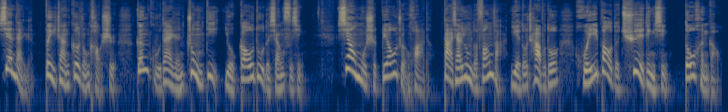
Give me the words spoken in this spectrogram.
现代人备战各种考试，跟古代人种地有高度的相似性，项目是标准化的，大家用的方法也都差不多，回报的确定性都很高，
